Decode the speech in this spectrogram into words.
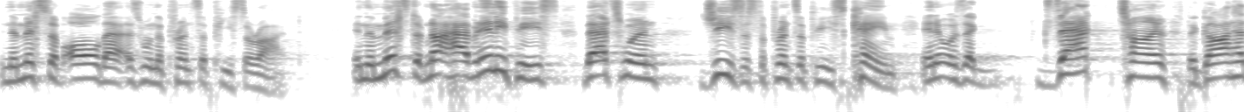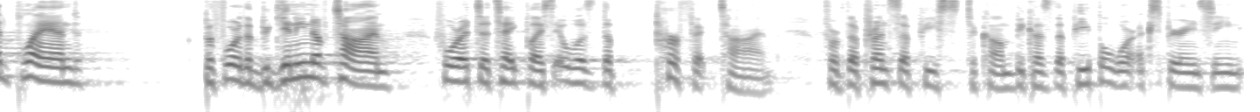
in the midst of all that is when the Prince of Peace arrived. In the midst of not having any peace, that's when Jesus, the Prince of Peace, came. And it was the exact time that God had planned before the beginning of time for it to take place. It was the perfect time for the Prince of Peace to come because the people weren't experiencing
